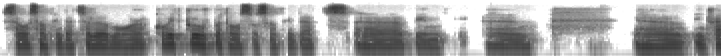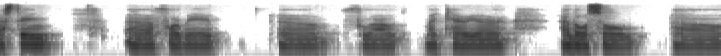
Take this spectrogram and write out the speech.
So something that's a little more COVID-proof, but also something that's uh, been um, uh, interesting uh, for me uh, throughout my career. And also, uh,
